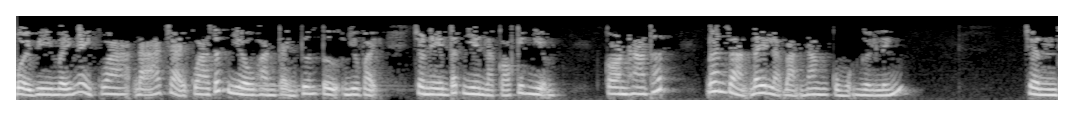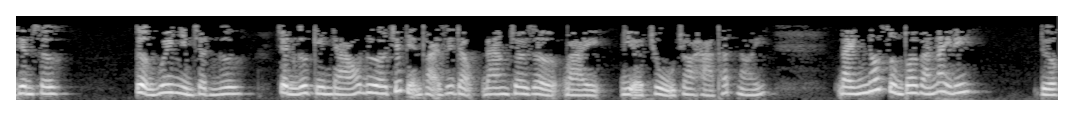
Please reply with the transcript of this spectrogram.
bởi vì mấy ngày qua đã trải qua rất nhiều hoàn cảnh tương tự như vậy, cho nên tất nhiên là có kinh nghiệm. Còn Hà Thất, đơn giản đây là bản năng của một người lính. Trần Thiên Sư Tưởng Huy nhìn Trần Ngư, Trần Ngư kín đáo đưa chiếc điện thoại di động đang chơi dở bài địa chủ cho Hà Thất nói. Đánh nốt dùng tôi ván này đi. Được,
